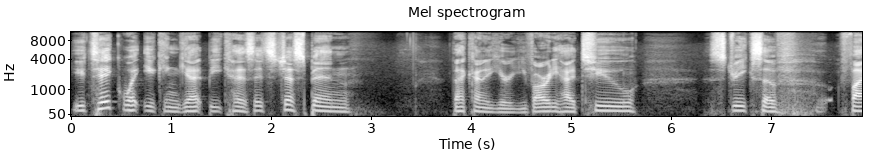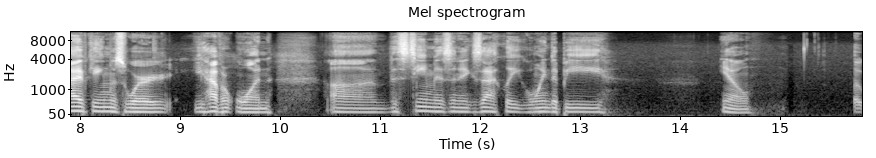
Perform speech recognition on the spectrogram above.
you take what you can get because it's just been that kind of year. You've already had two streaks of five games where you haven't won. Uh, this team isn't exactly going to be, you know, uh,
